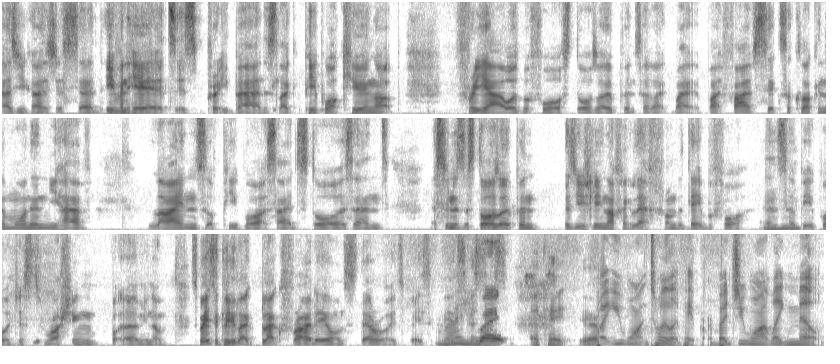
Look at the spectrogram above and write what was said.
as you guys just said. Even here, it's it's pretty bad. It's like people are queuing up three hours before stores open. So like by by five six o'clock in the morning, you have lines of people outside stores, and as soon as the stores open, there's usually nothing left from the day before, and so Mhm. people are just rushing. Um, you know, it's basically like Black Friday on steroids. Basically, Right. just- Right. Okay, Yeah. But you want toilet paper, but you want like milk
